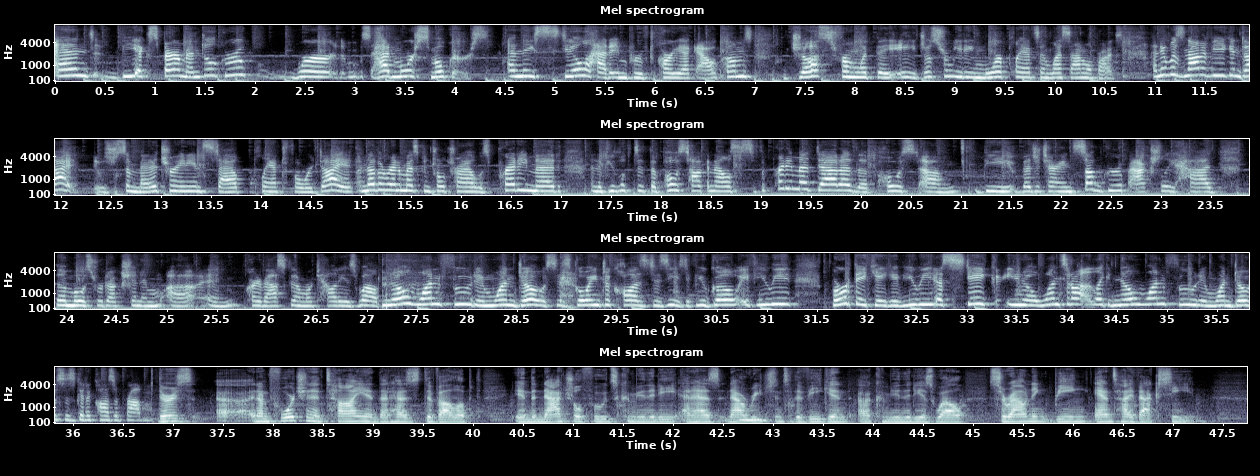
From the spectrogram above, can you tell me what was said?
And the experimental group were had more smokers and they still had improved cardiac outcomes just from what they ate just from eating more plants and less animal products. And it was not a vegan diet. It was just a mediterranean style plant forward diet. Another randomized control trial was predimed and if you looked at the post hoc analysis of the predimed data the post um, the vegetarian subgroup actually had the most reduction in, uh, in cardiovascular mortality as well. No one food in one dose is going to cause disease. If you go if you eat birthday cake steak, if you eat a steak, you know, once in a like no one food in one dose is going to cause a problem. There's uh, an unfortunate tie-in that has developed in the natural foods community and has now mm. reached into the vegan uh, community as well, surrounding being anti-vaccine.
